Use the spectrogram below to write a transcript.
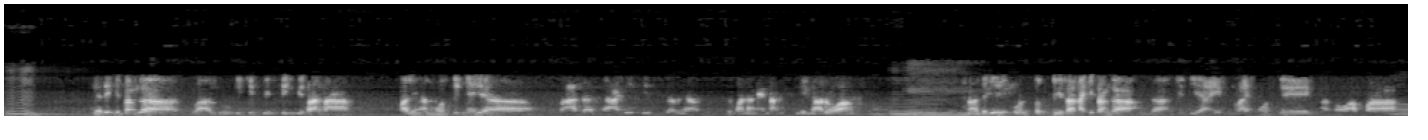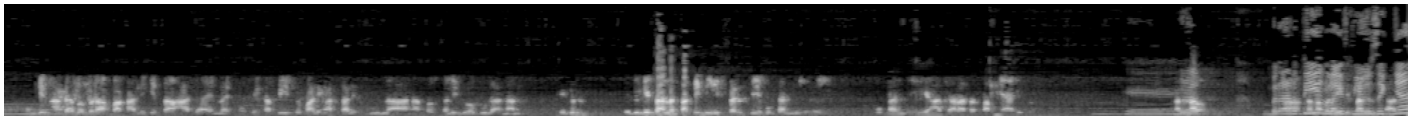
Mhm. Jadi kita nggak selalu bikin briefing di sana. Palingan mestinya ya seadanya aja sih sebenarnya cuma yang enak di telinga doang Hmm. nah jadi untuk di sana kita nggak nggak nyediain live musik atau apa Oh. mungkin ada beberapa kali kita adain live musik tapi itu palingan sekali sebulan atau sekali dua bulanan itu itu kita letakin di event sih bukan di ini bukan di acara tetapnya gitu Oke. karena Berarti karena bagi live musiknya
